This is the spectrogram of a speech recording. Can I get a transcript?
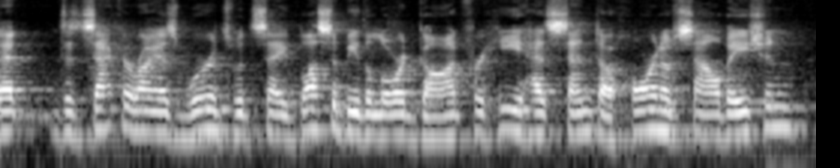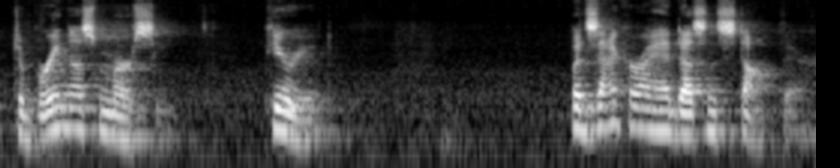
that, Zechariah's words would say, Blessed be the Lord God, for he has sent a horn of salvation to bring us mercy. Period. But Zechariah doesn't stop there.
